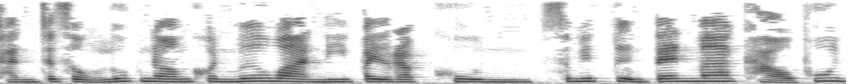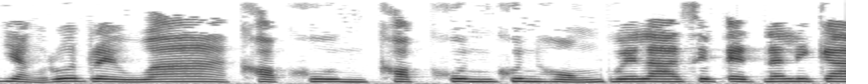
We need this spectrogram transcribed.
ฉันจะส่งลูกน้องคนเมื่อวานนี้ไปรับคุณ สมิธตื่นเต้นมากเขาพูดอย่างรวดเร็วว่า ขอบคุณ ขอบคุณคุณหง เวลา 11 นาฬิกา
